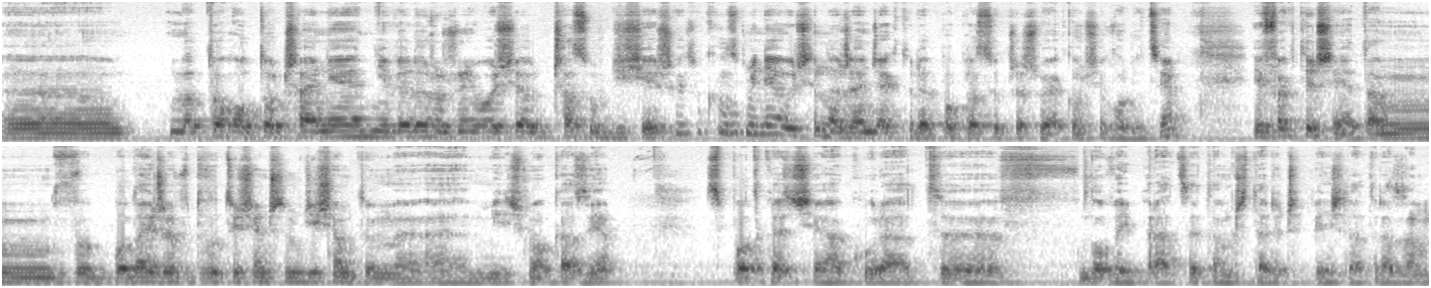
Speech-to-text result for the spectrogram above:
e, no to otoczenie niewiele różniło się od czasów dzisiejszych, tylko zmieniały się narzędzia, które po prostu przeszły jakąś ewolucję. I faktycznie tam w, bodajże w 2010 e, mieliśmy okazję spotkać się akurat e, nowej pracy, tam 4 czy 5 lat razem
